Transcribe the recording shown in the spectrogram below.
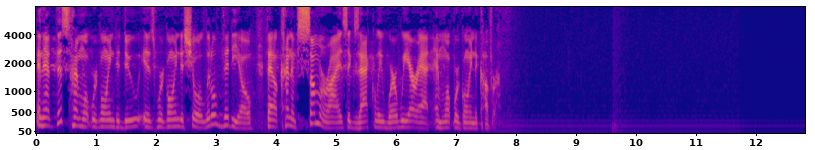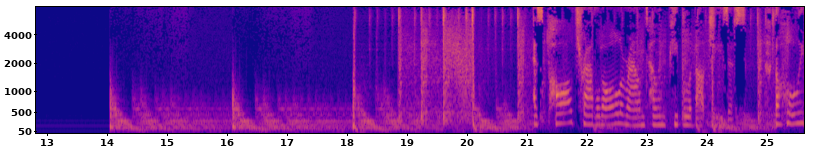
And at this time, what we're going to do is we're going to show a little video that'll kind of summarize exactly where we are at and what we're going to cover. As Paul traveled all around telling people about Jesus, the Holy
